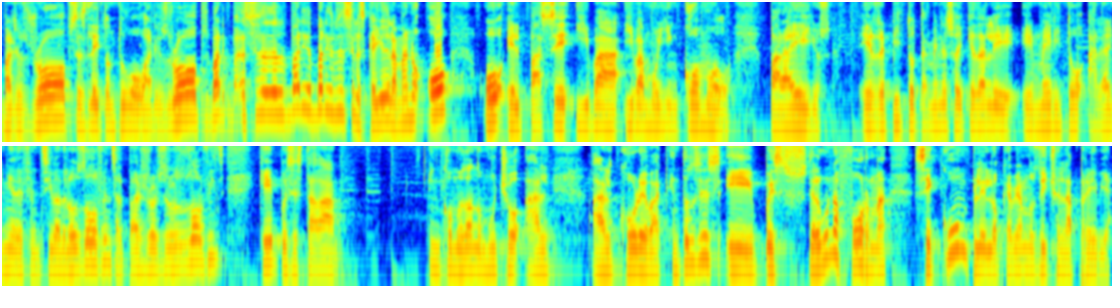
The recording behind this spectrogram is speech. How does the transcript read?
varios drops, Slayton tuvo varios drops, varias, varias, veces se les cayó de la mano o, o el pase iba, iba muy incómodo para ellos. Eh, repito, también eso hay que darle en mérito a la línea defensiva de los Dolphins, al pass rush de los Dolphins, que pues estaba incomodando mucho al al coreback. Entonces, eh, pues de alguna forma se cumple lo que habíamos dicho en la previa.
